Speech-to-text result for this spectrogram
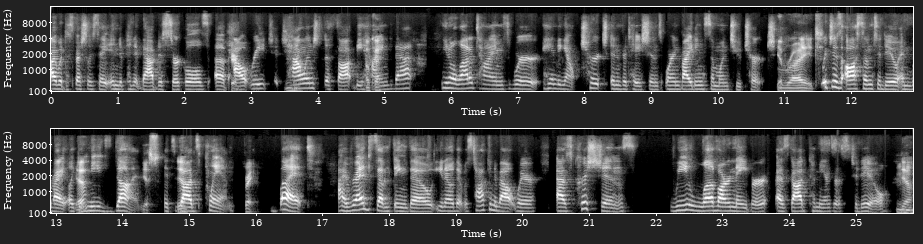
I would especially say, independent Baptist circles of Sure. outreach. It Mhm. challenged the thought behind that. You know, a lot of times we're handing out church invitations or inviting someone to church, Yep. Right. which is awesome to do and right. Like Yeah. it needs done yes it's Yeah. God's plan. Right. But I read something though, you know, that was talking about where as Christians, we love our neighbor as God commands us to do. Yeah.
